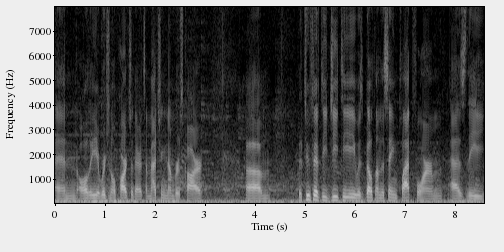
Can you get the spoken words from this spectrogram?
and all the original parts are there. It's a matching numbers car. Um, the 250 GTE was built on the same platform as the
